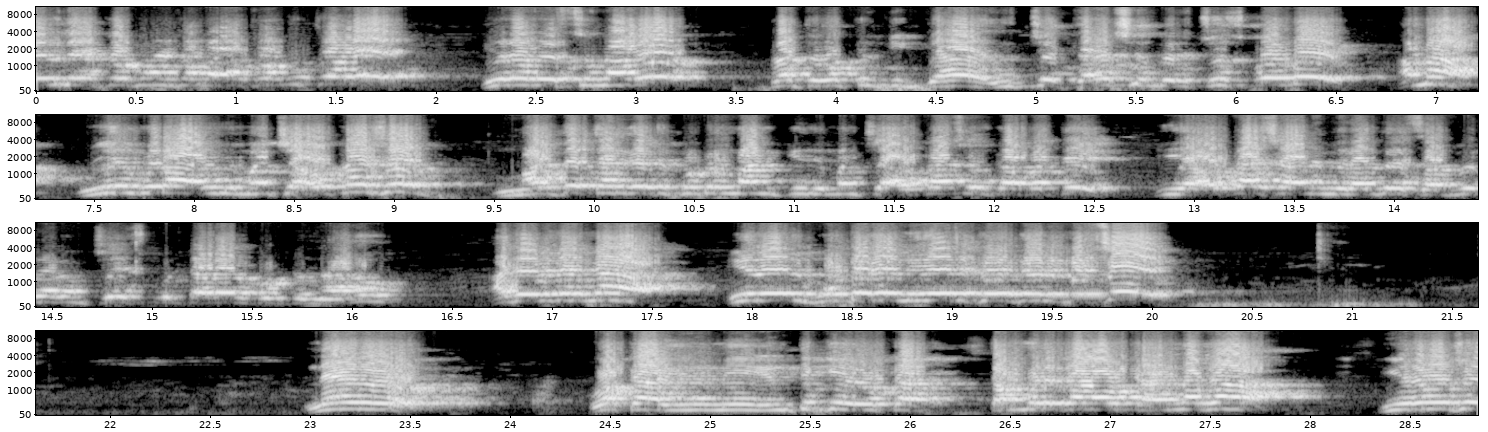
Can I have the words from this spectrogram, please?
ఏం లేకపోయినా ప్రభుత్వమే ఈరోజు ప్రతి ఒక్కరికి ఇచ్చే కరెక్షన్ మీరు చూసుకోండి. అమ్మా మీరు కూడా ఇది మంచి అవకాశం. మధ్య తరగతి కుటుంబానికి ఇది మంచి అవకాశం కాబట్టి ఈ అవకాశాన్ని మీరు అందరూ సద్వినియోగం చేసుకుంటారనుకుంటున్నాను. అదేవిధంగా ఈ రోజు గుంటూరు నియోజకవర్గానికి వచ్చి నేను ఒక మీ ఇంటికి ఒక తమ్ముడుగా ఒక అన్నగా ఈరోజు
